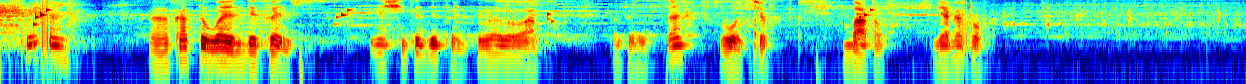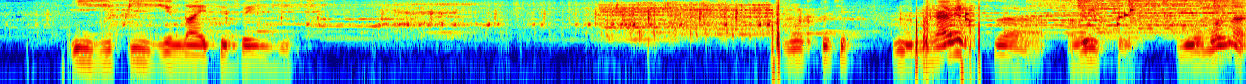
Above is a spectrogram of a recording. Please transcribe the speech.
Что это? Uh, Castlevania Defense. Защита Defense. Level up. Пожалуйста. Вот, все. Батл. Я готов. Easy peasy night baby. Мне, кстати, нравится рыцарь. Его можно?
